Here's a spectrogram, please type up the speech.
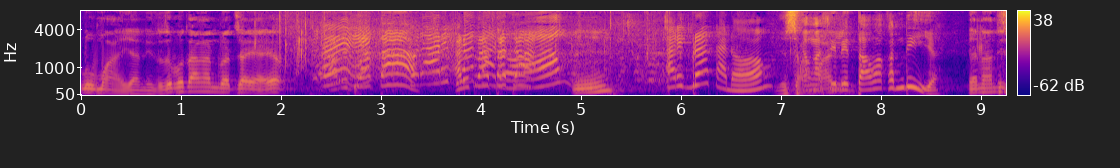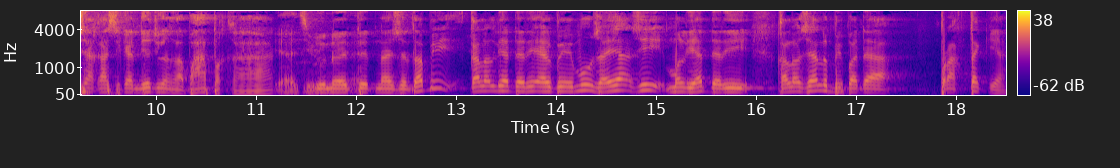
lumayan itu. Tepuk tangan buat saya yuk. Arif Brata. Arif Brata, Brata, Cak. dong. Hmm? Arif Brata dong. Ya Yang ngasilin tawa kan dia. Ya nanti saya kasihkan dia juga nggak apa-apa kan. Ya, juga. United Nations. Tapi kalau lihat dari LBMU saya sih melihat dari kalau saya lebih pada praktek ya.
